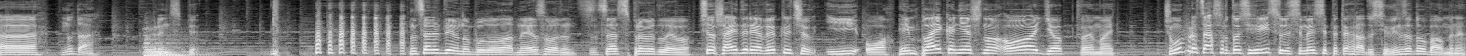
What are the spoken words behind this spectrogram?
Е, ну да, в принципі. Ну це не дивно було, ладно, я згоден. Це, це справедливо. Все, шейдер я виключив і о. Геймплей, звісно, о, йоп, твою мать. Чому процесор досі гріється до 75 градусів? Він задовбав мене.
